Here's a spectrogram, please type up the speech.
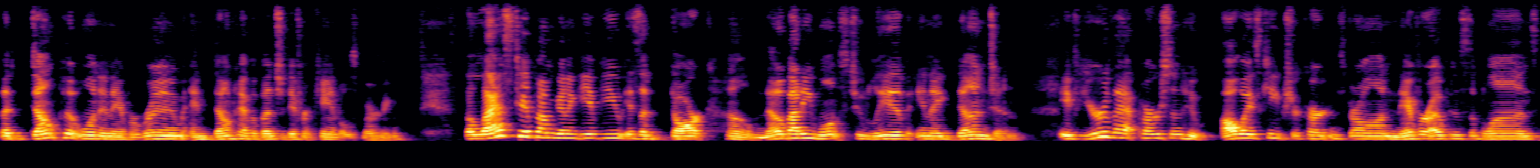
but don't put one in every room and don't have a bunch of different candles burning. The last tip I'm going to give you is a dark home. Nobody wants to live in a dungeon. If you're that person who always keeps your curtains drawn, never opens the blinds,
